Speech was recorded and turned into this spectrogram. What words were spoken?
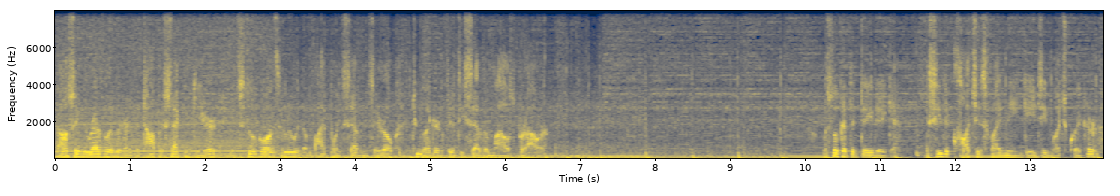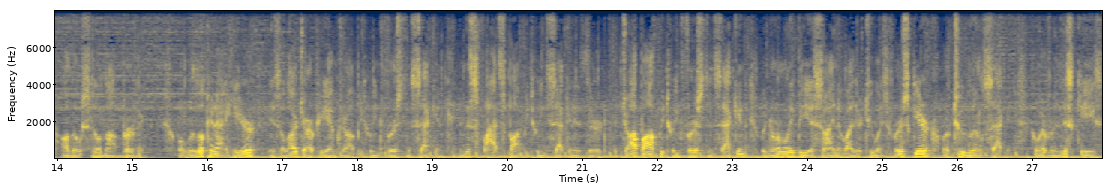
Bouncing the rev limiter at the top of second gear, it's still going through with a 5.70, 257 miles per hour. Let's look at the data again. You see the clutch is finally engaging much quicker, although still not perfect. What we're looking at here is a large RPM drop between first and second, and this flat spot between second and third. The drop off between first and second would normally be a sign of either too much first gear or too little second. However, in this case,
